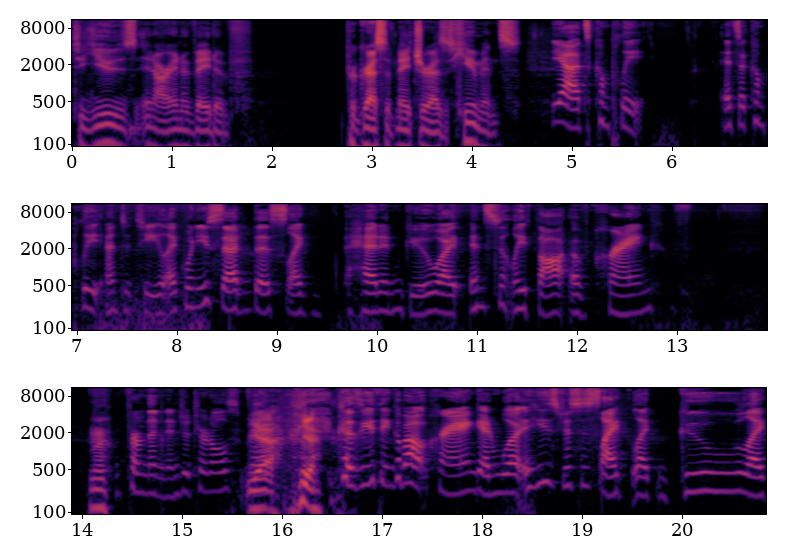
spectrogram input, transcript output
to use in our innovative progressive nature as humans Yeah, it's complete. It's a complete entity. Like when you said this, like head and goo, I instantly thought of Krang. From the Ninja Turtles. yeah yeah Because you think about Krang and what he's just this like like goo, like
